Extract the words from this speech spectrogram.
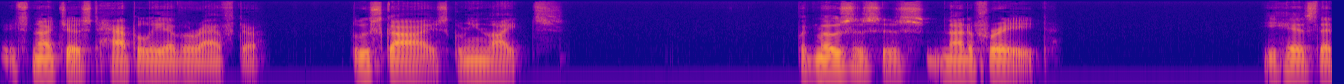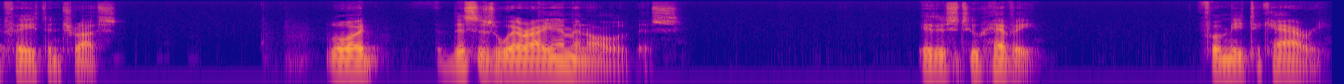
It's not just happily ever after, blue skies, green lights. But Moses is not afraid. He has that faith and trust. Lord, this is where I am in all of this. It is too heavy for me to carry.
